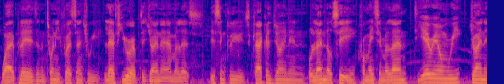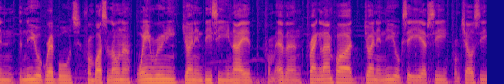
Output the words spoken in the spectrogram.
why players in the 21st century left Europe to join the MLS. This includes Kaka joining Orlando City from AC Milan, Thierry Henry joining the New York Red Bulls from Barcelona, Wayne Rooney joining DC United, from Everton, Frank Lampard joining New York City FC from Chelsea,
